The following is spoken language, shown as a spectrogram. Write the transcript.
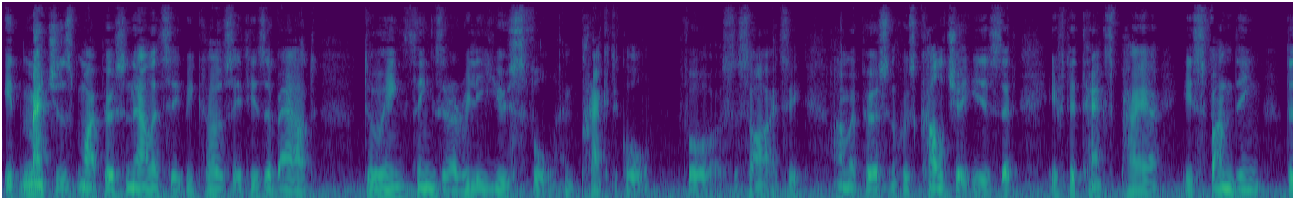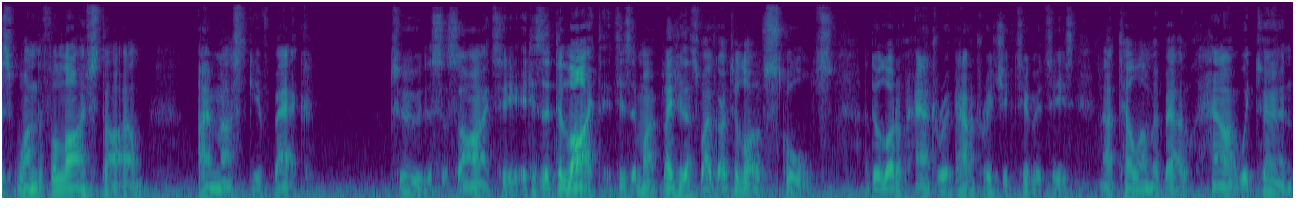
it matches my personality because it is about doing things that are really useful and practical for society. I'm a person whose culture is that if the taxpayer is funding this wonderful lifestyle, I must give back to the society. It is a delight. It is my pleasure. That's why I go to a lot of schools. I do a lot of outreach activities, and I tell them about how we turn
